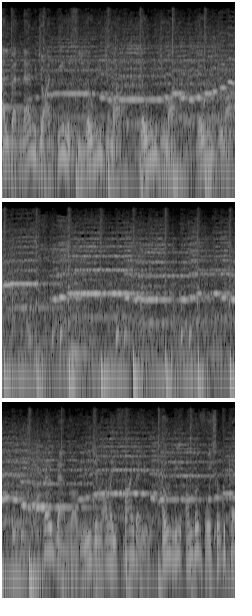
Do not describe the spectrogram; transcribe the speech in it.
البرنامج الدين في يوم الجمعة يوم الجمعة Programs of Legion on a Friday, only on the Voice of the Cape.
